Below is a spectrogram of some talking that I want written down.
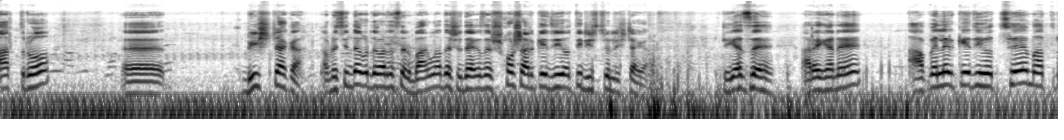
মাত্র বিশ টাকা। আপনি চিন্তা করতে পারতেছেন, বাংলাদেশে দেখা যাচ্ছে শশার কেজিও তিরিশ, চল্লিশ টাকা। ঠিক আছে? আর এখানে আপেলের কেজি হচ্ছে মাত্র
